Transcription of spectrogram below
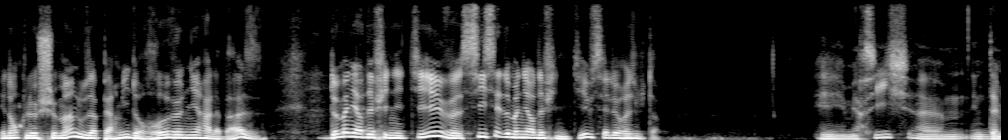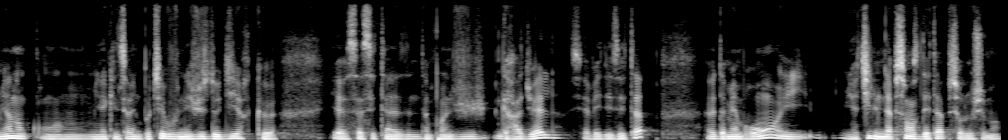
Et donc, le chemin nous a permis de revenir à la base. De manière définitive, si c'est de manière définitive, c'est le résultat. Et merci. Euh, et Damien, donc, on, Minakinser Rinpoche, vous venez juste de dire que euh, ça, c'était un- d'un point de vue graduel, s'il y avait des étapes. Euh, Damien Brouon, y, y a-t-il une absence d'étapes sur le chemin?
